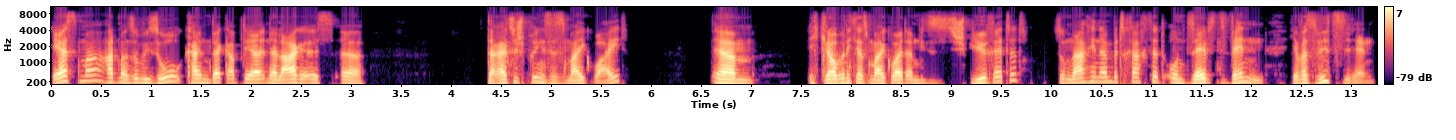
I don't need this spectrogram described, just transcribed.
erstmal hat man sowieso keinen Backup, der in der Lage ist, äh, da reinzuspringen. Es ist Mike White. Ähm, ich glaube nicht, dass Mike White einem dieses Spiel rettet, so im Nachhinein betrachtet. Und selbst wenn, ja, was willst du denn?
